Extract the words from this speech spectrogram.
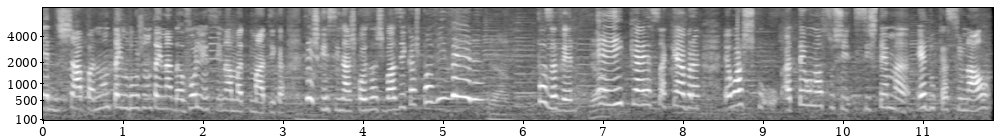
é de chapa, não tem luz, não tem nada, vou-lhe ensinar matemática. Tens que ensinar as coisas básicas para viver. Yeah. Estás a ver? Yeah. É aí que há essa quebra. Eu acho que até o nosso si- sistema educacional,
